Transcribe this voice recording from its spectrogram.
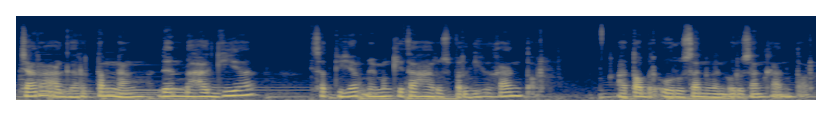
cara agar tenang dan bahagia setiap memang kita harus pergi ke kantor atau berurusan dengan urusan kantor.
